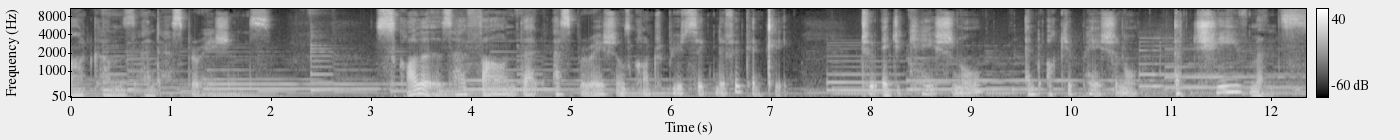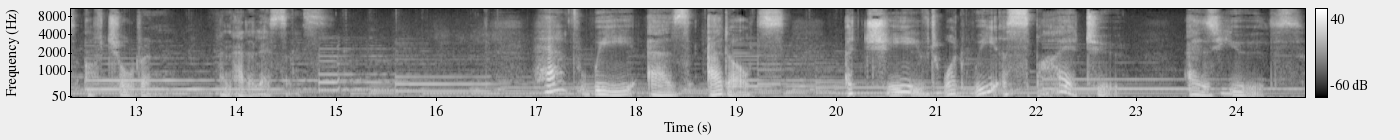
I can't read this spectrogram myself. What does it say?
outcomes and aspirations. Scholars have found that aspirations contribute significantly to educational and occupational achievements of children and adolescents. Have we as adults achieved what we aspire to as youths?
